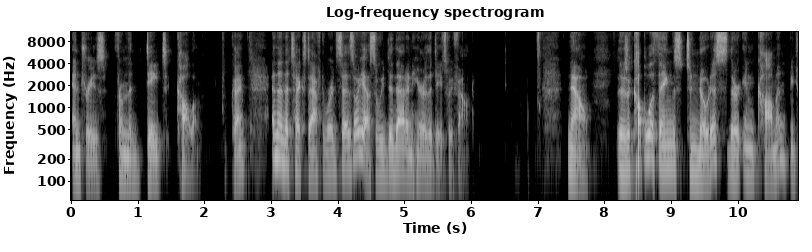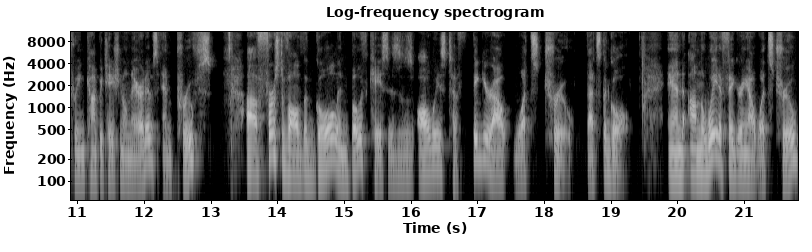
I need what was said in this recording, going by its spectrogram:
entries from the date column. Okay. And then the text afterwards says, oh, yeah, so we did that, and here are the dates we found. Now, there's a couple of things to notice that are in common between computational narratives and proofs. Uh, first of all, the goal in both cases is always to figure out what's true. That's the goal. And on the way to figuring out what's true,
